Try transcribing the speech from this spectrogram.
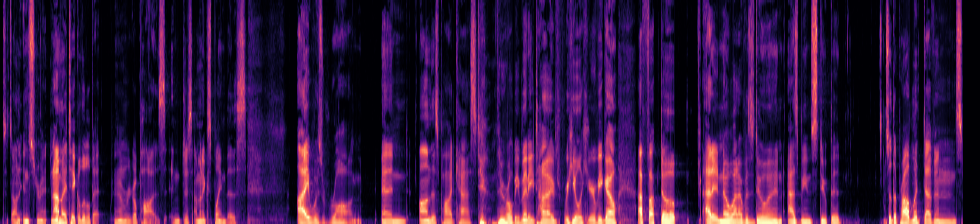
it's its own instrument. And I'm to take a little bit and I'm to go pause and just I'm to explain this. I was wrong. And on this podcast, there will be many times where you'll hear me go, I fucked up. I didn't know what I was doing. I was being stupid. So the problem with Devin's,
